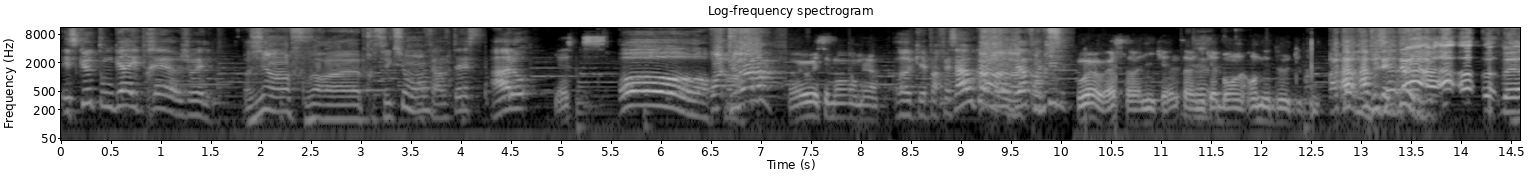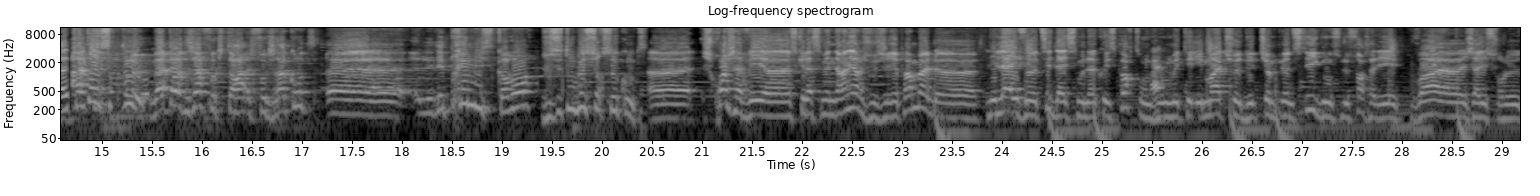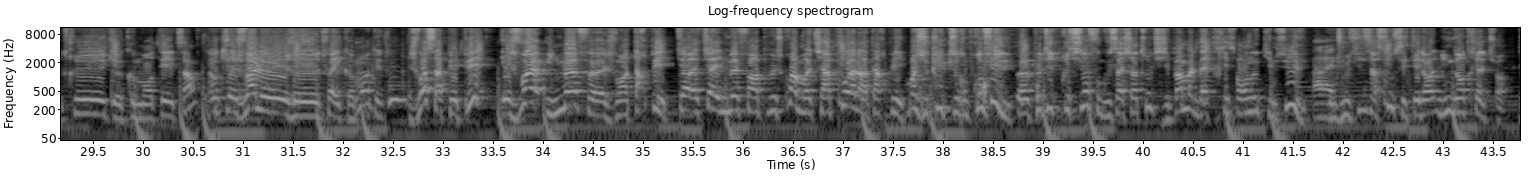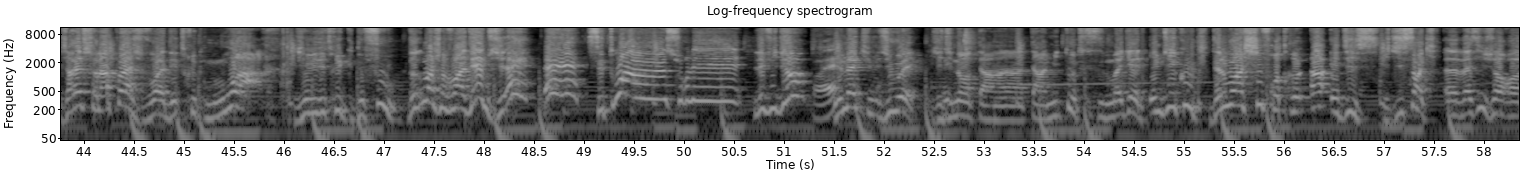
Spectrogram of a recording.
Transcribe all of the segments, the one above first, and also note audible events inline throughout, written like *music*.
Est-ce que ton gars est prêt, euh, Joël? Vas-y, hein, faut voir euh, présélection. On va Hein. faire le test. Allô? Yes. Oh Oh, t'es là? Ouais, ouais, c'est bon, on est là. Ok, parfait. Ça va ou quoi Ah, bien, euh, tranquille Ouais, ouais, ça va nickel, ça va Ouais. nickel. Bon, on est deux du coup. Ah, ah, vous déjà- êtes deux. Ah, ah, ah, ah, bah attends, Attends, ils sont deux. Mais attends, déjà, faut que je, te faut que je raconte euh, les, les prémices. Comment? Je suis tombé sur ce compte euh, Je crois que j'avais. Euh, parce que la semaine dernière, je gérais pas mal euh, les lives euh, tu sais, de l'AS Monaco eSport. On, Ouais. on mettait les matchs de Champions League. Donc le soir, j'allais voir, euh, j'allais sur le truc, euh, commenter et tout ça. Donc euh, je vois le. Je, tu vois, il commente et tout. Je vois sa pépé et je vois une meuf, euh, je vois un tarpé. Tu vois, tu vois, une meuf un peu, je crois, à moitié à poil, un tarpé. Moi, je clique sur son profil. Euh, petite précision, faut que vous sachiez un truc. J'ai pas mal d'actrices porno qui me suivent. Arrête. Donc je me suis dit, ça se trouve, c'était l'une d'entre elles, tu vois. J'arrive sur la page, je vois des trucs noirs. J'ai vu des trucs de fou. Donc moi, j'envoie un DM, je dis, hé, hé, hé, c'est toi euh, sur les, les vidéos? Ouais. Le mec, il me dit, ouais. J'ai dit, non, t'as un, t'as un mytho, tu te fous de ma gueule. Il me dit, écoute, donne-moi un chiffre entre 1 et 10. Je dis 5. Euh, Vas-y, genre,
